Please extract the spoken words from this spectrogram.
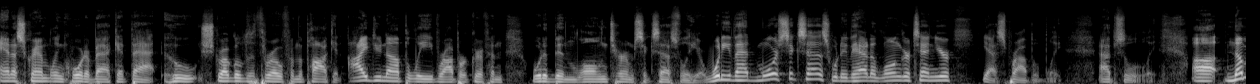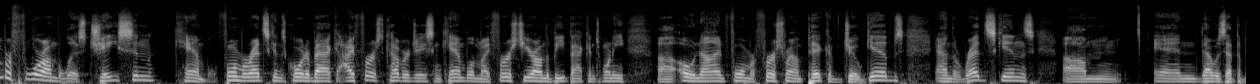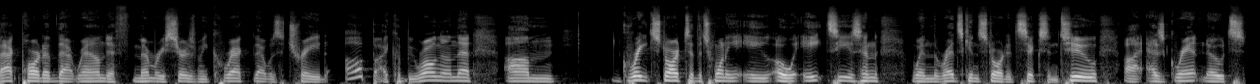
and a scrambling quarterback at that who struggled to throw from the pocket. I do not believe Robert Griffin would have been long term successful here. Would he have had more success? Would he have had a longer tenure? Yes, probably. Absolutely. Uh, number four on the list, Jason Campbell, former Redskins quarterback. I first covered Jason Campbell in my first year on the beat back in 2009, former first round pick of Joe Gibbs and the Redskins. Um, and that was at the back part of that round. If memory serves me correct, that was a trade up. I could be wrong on that. Um, great start to the 2008 season when the Redskins started six and two. Uh, as Grant notes,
